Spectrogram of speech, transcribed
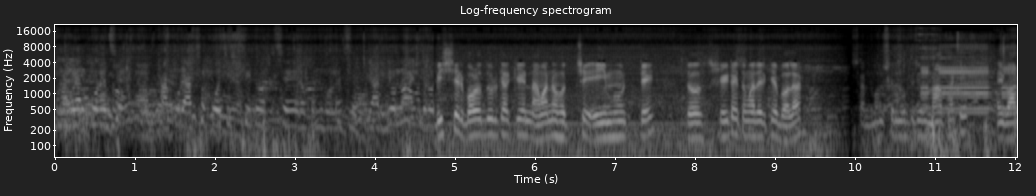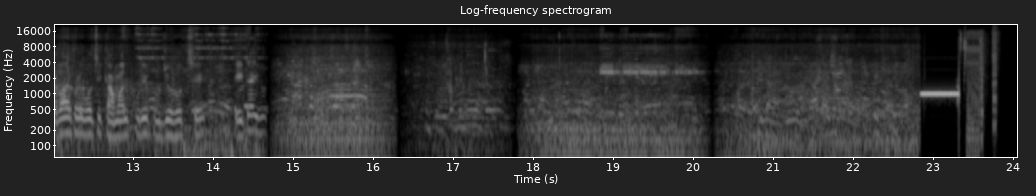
প্রতিমাটা করেছে। ঠাকুর একশো পঁচিশ ফিট হচ্ছে এরকম বলেছে। যার জন্য আমাদের বিশ্বের বড় দুর্গাকে নামানো হচ্ছে এই মুহূর্তে। তো সেইটাই তোমাদেরকে বলার। মানুষের মধ্যে যেন না থাকে আমি বারবার করে বলছি কামালপুরে পুজো হচ্ছে। এইটাই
